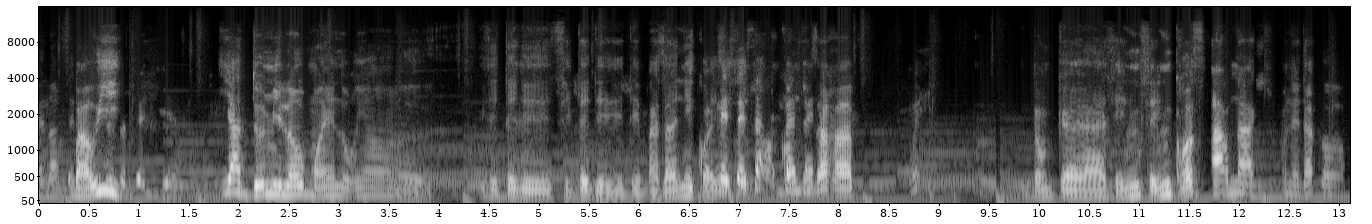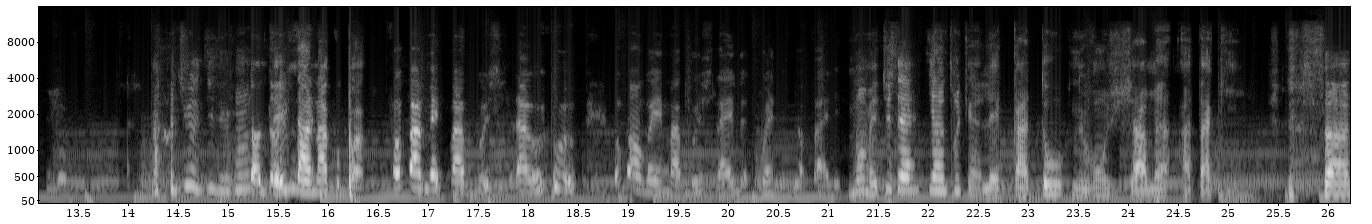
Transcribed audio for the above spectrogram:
Maintenant, c'est Bah oui. Il y a 2000 ans au Moyen-Orient, euh, ils étaient des, c'était des, des basanés quoi. Ils Mais étaient ça, comme des. Arabes. Oui. Donc, euh, c'est une, c'est une grosse arnaque. On est d'accord. tu dire, hum, c'est une arnaque ou pas? Faut pas mettre ma bouche là où. Faut pas envoyer ma bouche là où elle ne doit pas aller. Non, mais tu sais, il y a un truc, hein, les cadeaux ne vont jamais attaquer. Ça,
